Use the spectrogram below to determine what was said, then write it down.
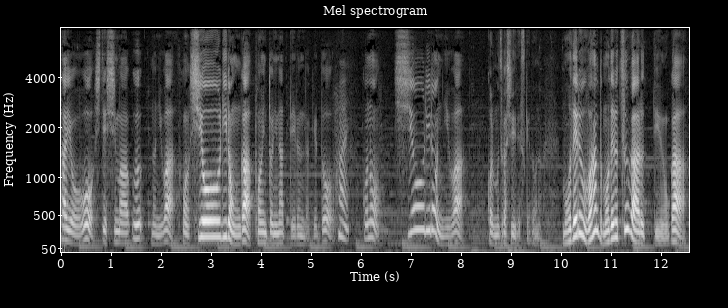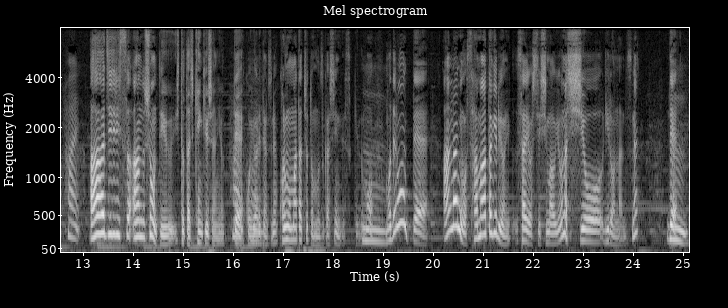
作用をしてしまうのにはこの使用理論がポイントになっているんだけどはい。この使用理論にはこれ難しいですけどモデル1とモデル2があるっていうのがはい。アージリスショーンっていう人たち研究者によっはい。てこう言われてるんですね、これもまたちょっと難しいんですけども、うん。モデル1ってアンラーニングを妨げるように作用してしまうような使用理論なんですね。で、うん。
